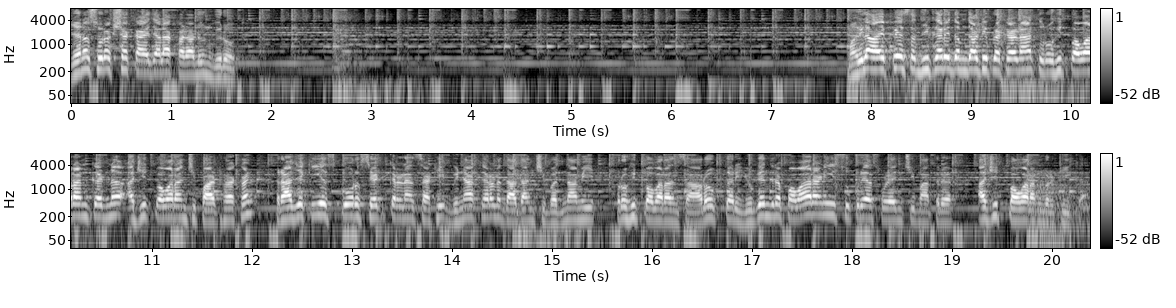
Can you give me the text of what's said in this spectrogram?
जनसुरक्षा कायद्याला कडाडून विरोध. महिला आय पी एस अधिकारी दमदाटी प्रकरणात रोहित पवारांकडनं अजित पवारांची पाठराखण राजकीय स्कोअर सेट करण्यासाठी विनाकारण दादांची बदनामी रोहित पवारांचा आरोप तर युगेंद्र पवार आणि सुप्रिया सुळेंची मात्र अजित पवारांवर टीका.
